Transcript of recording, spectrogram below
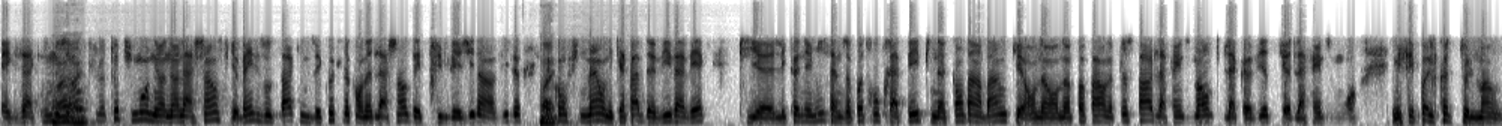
Exact. Nous autres, là, toi puis moi, on a, la chance, puis il y a bien des auteurs qui nous écoutent, qu'on a de la chance d'être privilégiés dans la vie. Là. Le confinement, on est capable de vivre avec. Puis euh, l'économie, ça nous a pas trop frappé. Puis notre compte en banque, on a, on a pas peur, on a plus peur de la fin du monde puis de la COVID que de la fin du mois. Mais c'est pas le cas de tout le monde.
